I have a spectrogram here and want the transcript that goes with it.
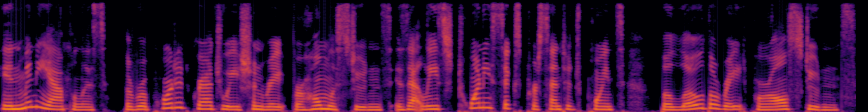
In Minneapolis, the reported graduation rate for homeless students is at least 26 percentage points below the rate for all students.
